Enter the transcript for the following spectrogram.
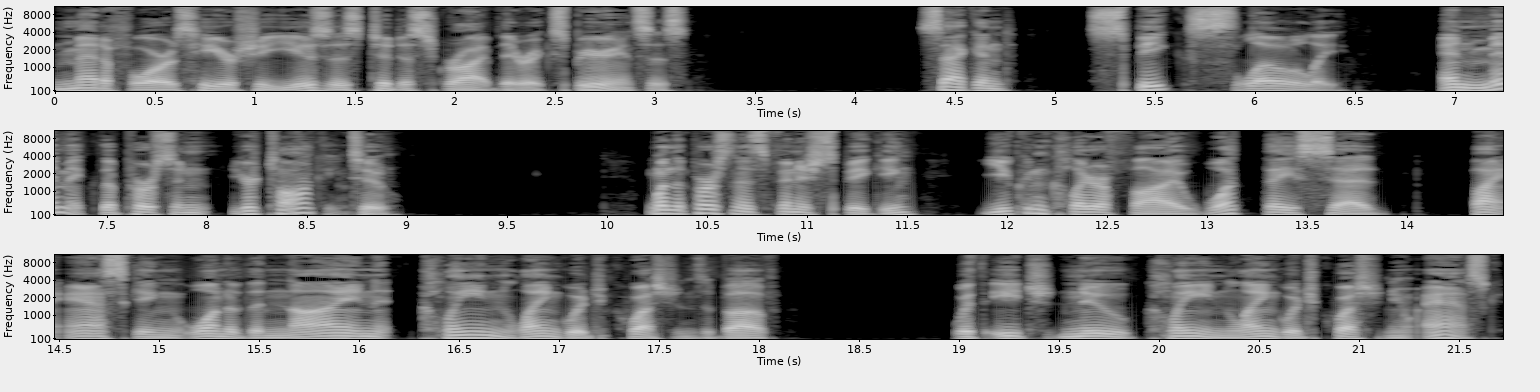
metaphors he or she uses to describe their experiences. Second, speak slowly and mimic the person you're talking to. When the person has finished speaking, you can clarify what they said by asking one of the nine clean language questions above. With each new clean language question you ask,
